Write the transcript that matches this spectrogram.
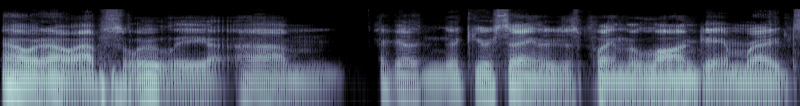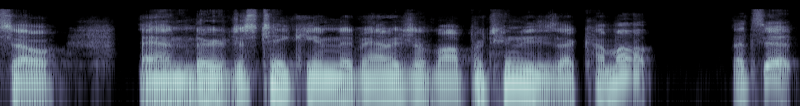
Oh no, absolutely. Um, again, like you're saying, they're just playing the long game, right? So, and they're just taking advantage of opportunities that come up. That's it,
